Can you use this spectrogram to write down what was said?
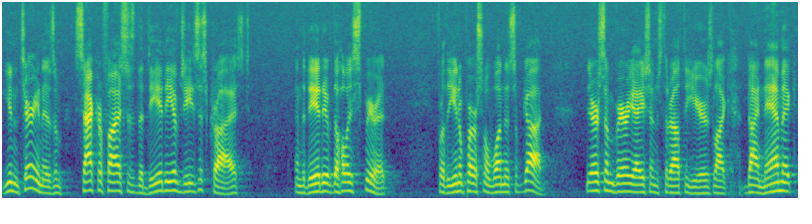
Unitarianism sacrifices the deity of Jesus Christ and the deity of the Holy Spirit for the unipersonal oneness of God. There are some variations throughout the years, like dynamic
